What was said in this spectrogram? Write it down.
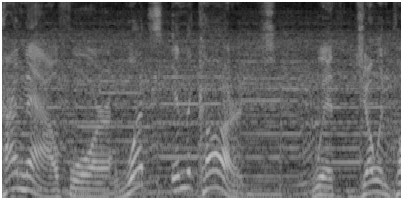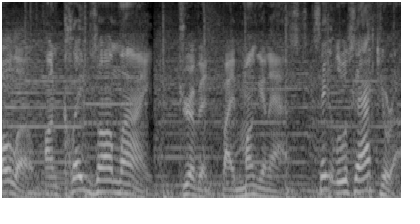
Time now for What's in the Cards with Joe and Polo on Claves Online, driven by Mungenast, St. Louis Acura.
